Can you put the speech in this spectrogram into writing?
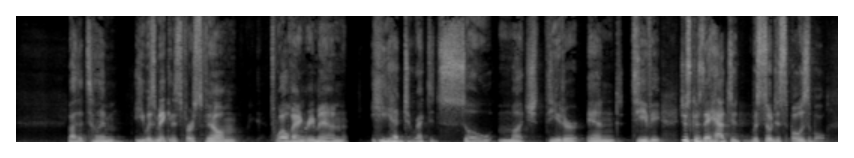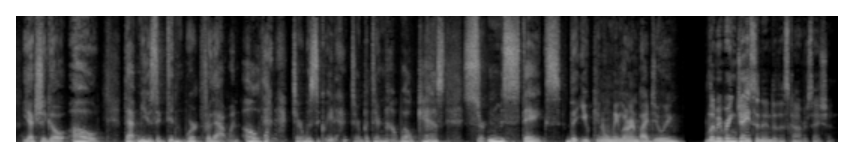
By the time he was making his first film, 12 Angry Men, he had directed so much theater and TV just because they had to it was so disposable. You actually go, oh, that music didn't work for that one. Oh, that actor was a great actor, but they're not well cast. Certain mistakes that you can only learn by doing. Let me bring Jason into this conversation.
